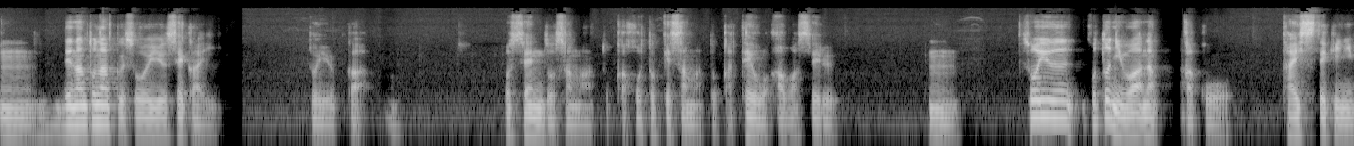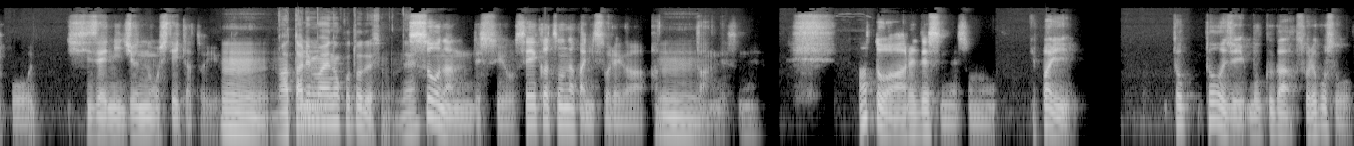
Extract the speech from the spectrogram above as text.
うん。で、なんとなくそういう世界というか、ご先祖様とか仏様とか手を合わせる。うん。そういうことにはなんかこう、体質的にこう、自然に順応していたという。うん。当たり前のことですもんね。そうなんですよ。生活の中にそれがあったんですね。あとはあれですね、その、やっぱり、と当時僕がそれこそ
